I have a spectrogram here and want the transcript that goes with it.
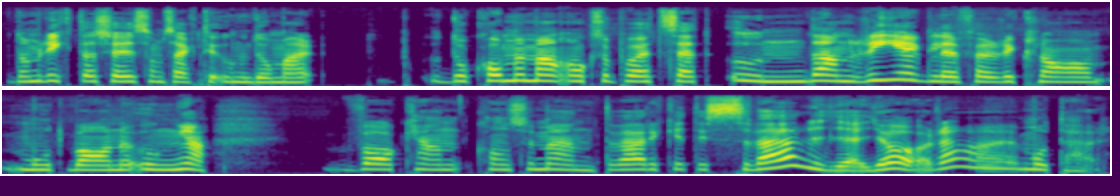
de riktar sig som sagt till ungdomar. Då kommer man också på ett sätt undan regler för reklam mot barn och unga. Vad kan Konsumentverket i Sverige göra mot det här?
